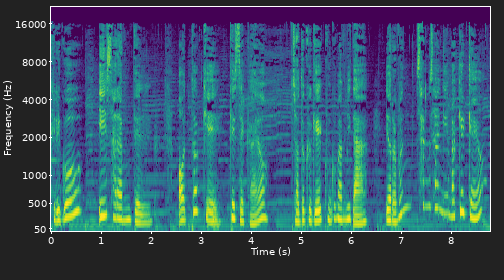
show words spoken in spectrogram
그리고 이 사람들 어떻게 됐을까요? 저도 그게 궁금합니다. 여러분 상상에 맡길게요.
